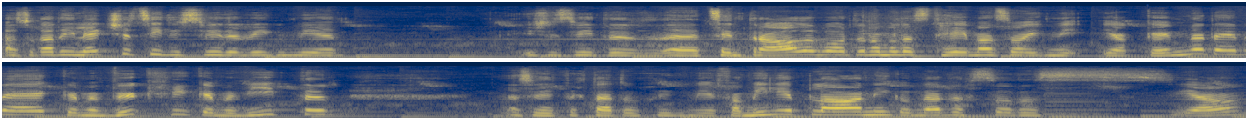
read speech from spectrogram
Also gerade in letzter Zeit ist es wieder irgendwie ist es wieder äh, zentraler geworden, nochmal das Thema so irgendwie, ja, gehen wir den Weg, gehen wir wirklich, gehen wir weiter. Also vielleicht auch durch irgendwie Familienplanung und einfach so das, ja,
